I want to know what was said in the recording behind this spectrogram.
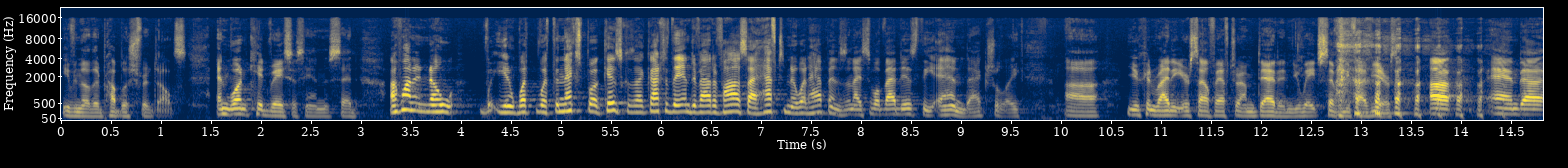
even though they're published for adults. And one kid raised his hand and said, "I want to know, you know, what, what the next book is because I got to the end of Out of Oz. I have to know what happens." And I said, "Well, that is the end, actually. Uh, you can write it yourself after I'm dead, and you wait 75 years." Uh, and uh,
